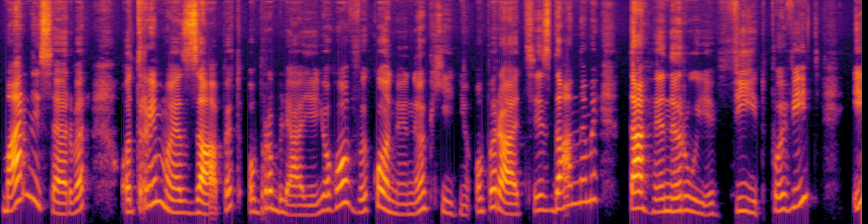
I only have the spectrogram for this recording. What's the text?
Хмарний сервер отримує запит, обробляє його, виконує необхідні операції з даними та генерує відповідь і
